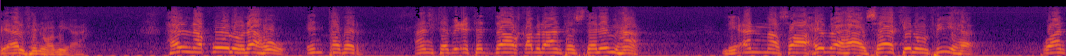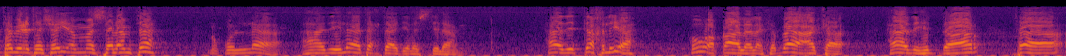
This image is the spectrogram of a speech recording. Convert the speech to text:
بألف ومئة. هل نقول له انتظر أنت بعت الدار قبل أن تستلمها لأن صاحبها ساكن فيها وأنت بعت شيئا ما استلمته؟ نقول لا هذه لا تحتاج إلى استلام. هذه التخلية هو قال لك باعك هذه الدار فأنت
